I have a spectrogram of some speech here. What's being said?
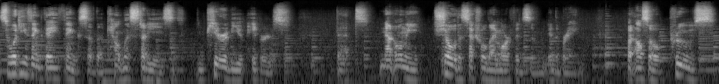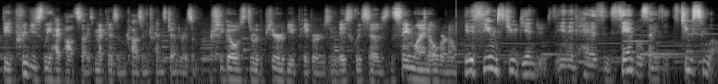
So what do you think they thinks of the countless studies and peer-reviewed papers that not only show the sexual dimorphism in the brain, but also proves the previously hypothesized mechanism causing transgenderism. She goes through the peer-reviewed papers and basically says the same line over and over. It assumes two genders, and it has a sample size that's too small.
